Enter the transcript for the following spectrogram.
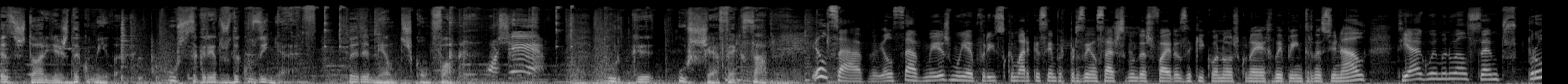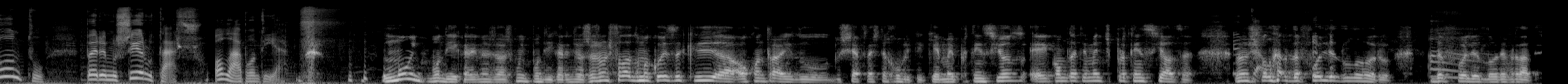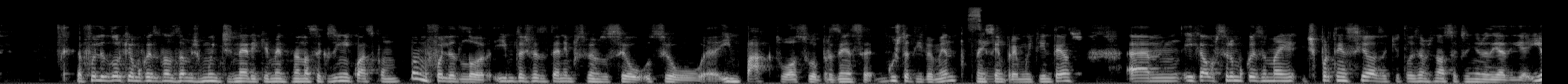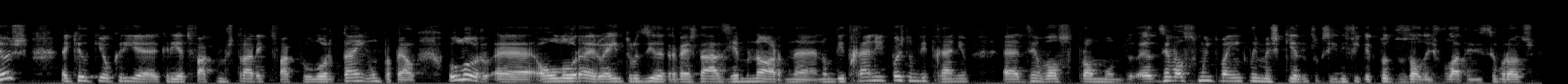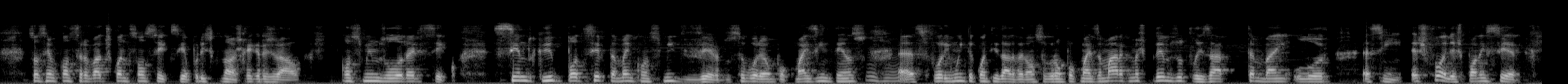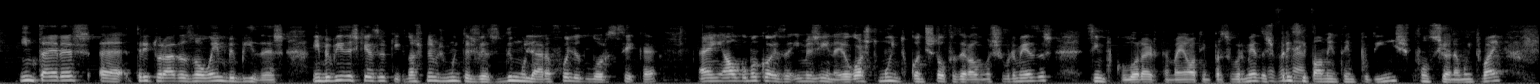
As histórias da comida. Os segredos da cozinha. Para mentes com fome. Ó chefe! Porque o chefe é que sabe. Ele sabe, ele sabe mesmo e é por isso que marca sempre presença às segundas-feiras aqui connosco na RDP Internacional. Tiago Emanuel Santos, pronto para mexer o tacho. Olá, bom dia. Muito bom dia, Karina Jorge. Muito bom dia, Karina Jorge. Hoje vamos falar de uma coisa que, ah, ao contrário do, do chefe desta rúbrica, que é meio pretencioso, é completamente despretensiosa. Vamos falar da folha de louro. Da folha de louro, é verdade. A folha de louro que é uma coisa que nós usamos muito genericamente na nossa cozinha, quase como uma folha de louro, e muitas vezes até nem percebemos o seu, o seu eh, impacto ou a sua presença gustativamente, porque nem Sim. sempre é muito intenso, um, e acaba por ser uma coisa meio despretensiosa que utilizamos na nossa cozinha no dia a dia. E hoje, aquilo que eu queria, queria de facto mostrar é que de facto o louro tem um papel. O louro, eh, ou o loureiro, é introduzido através da Ásia Menor na- no Mediterrâneo e depois do Mediterrâneo eh, desenvolve-se para o mundo. Eh, desenvolve-se muito bem em climas quentes, o que significa que todos os óleos voláteis e são sempre conservados quando são secos, e é por isso que nós, regra geral, consumimos o loureiro seco, sendo que pode ser também consumido verde. O sabor é um pouco mais intenso, uh, se for em muita quantidade vai dar um sabor um pouco mais amargo, mas podemos utilizar também o louro assim. As folhas podem ser inteiras, uh, trituradas ou embebidas. Embebidas quer dizer o quê? Que nós podemos muitas vezes demolhar a folha de louro seca em alguma coisa. Imagina, eu gosto muito quando estou a fazer algumas sobremesas, sim, porque o loureiro também é ótimo para sobremesas, É principalmente em pudins, funciona muito bem.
